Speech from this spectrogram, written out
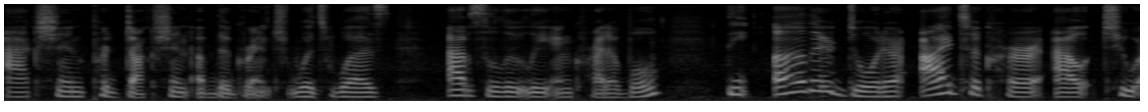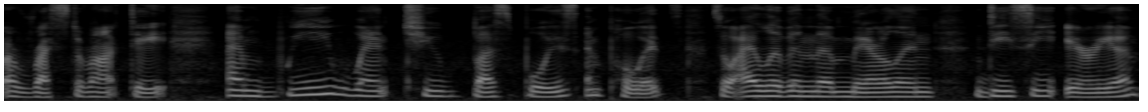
action production of The Grinch, which was absolutely incredible. The other daughter, I took her out to a restaurant date and we went to Busboys and Poets. So I live in the Maryland, DC area,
